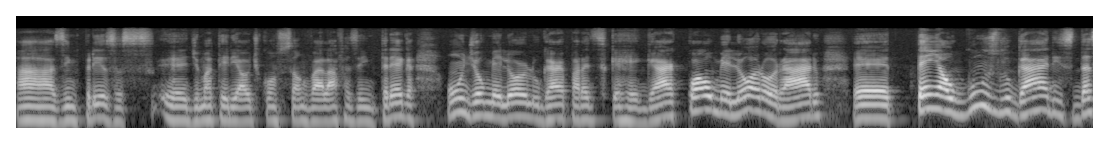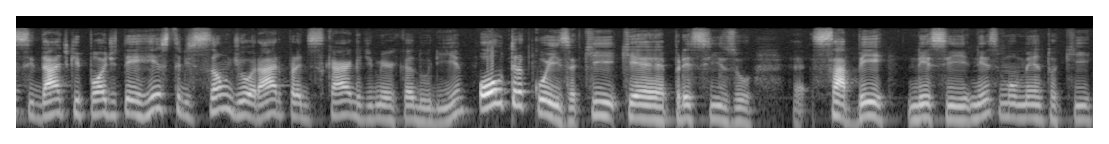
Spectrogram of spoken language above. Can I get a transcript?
as empresas é, de material de construção, vai lá fazer entrega, onde é o melhor lugar para descarregar, qual o melhor horário, é, tem alguns lugares da cidade que pode ter restrição de horário para descarga de mercadoria. Outra coisa que, que é preciso é, saber nesse, nesse momento aqui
